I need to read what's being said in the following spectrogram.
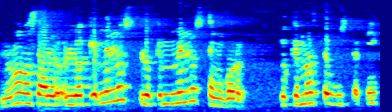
¿no? O sea, lo, lo, que menos, lo que menos te engorda, lo que más te gusta a ti.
